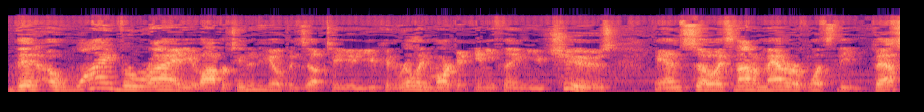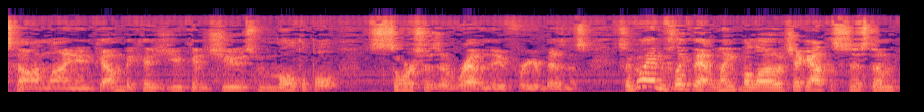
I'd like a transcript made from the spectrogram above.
then a wide variety of opportunity opens up to you. You can really market anything you choose. And so it's not a matter of what's the best online income because you can choose multiple sources of revenue for your business. So go ahead and click that link below, check out the system,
